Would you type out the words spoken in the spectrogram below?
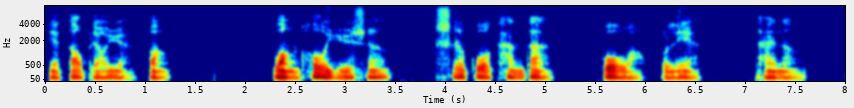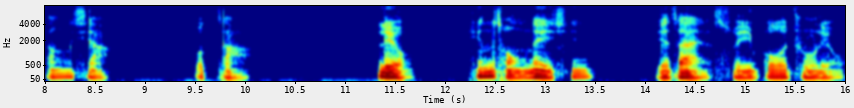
也到不了远方。往后余生，事过看淡，过往不恋，才能当下不杂。六，听从内心，别再随波逐流。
